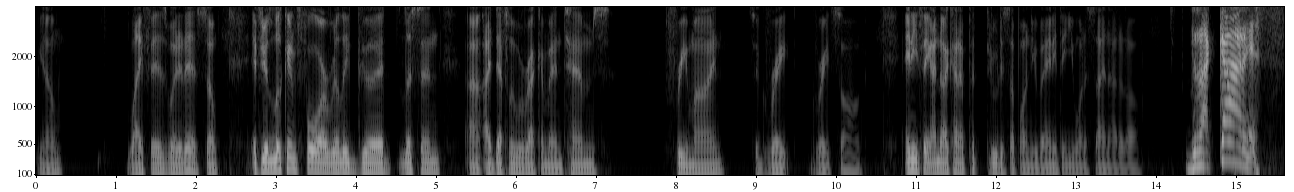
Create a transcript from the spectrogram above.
you know life is what it is. So if you're looking for a really good listen uh, i definitely would recommend Tems free mind. It's a great great song. Anything i know i kind of put threw this up on you but anything you want to sign out at all? Dracarys.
